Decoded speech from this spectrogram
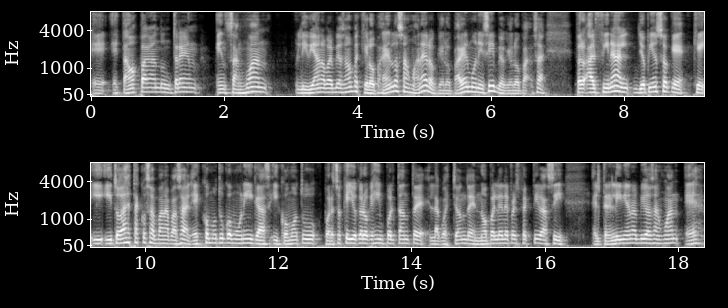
eh, estamos pagando un tren en San Juan liviano para el San Juan, pues que lo paguen los sanjuaneros, que lo pague el municipio, que lo pague. O sea, pero al final, yo pienso que, que y, y, todas estas cosas van a pasar. Es como tú comunicas y cómo tú. Por eso es que yo creo que es importante la cuestión de no perderle perspectiva. Sí, el tren liviano al Viejo San Juan es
